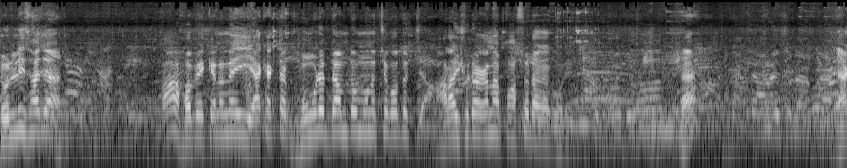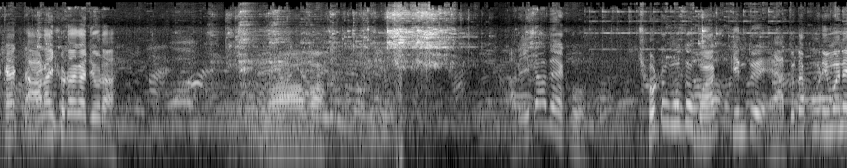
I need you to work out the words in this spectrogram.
চল্লিশ হাজার। তা হবে কেননা এই এক একটা ঘুঙুরের দাম তো মনে হচ্ছে কত আড়াইশো টাকা না পাঁচশো টাকা করে। হ্যাঁ? এক একটা আড়াইশো টাকা জোড়া। বাবা। আর এটা দেখো, ছোট মতো বাঘ, কিন্তু এতটা পরিমাণে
